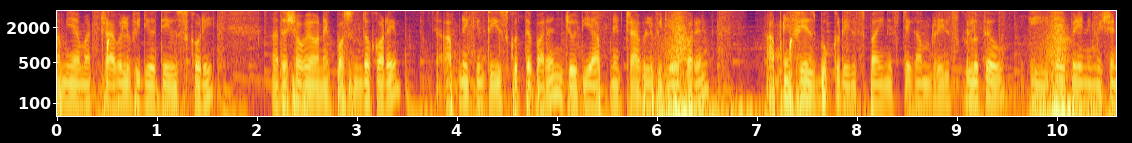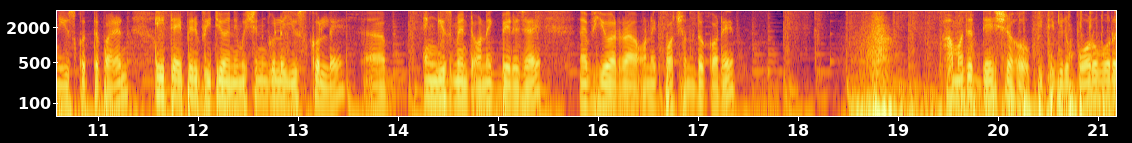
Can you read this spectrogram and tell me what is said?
আমি আমার ট্রাভেল ভিডিওতে ইউজ করি। তো সবাই অনেক পছন্দ করে। আপনি কিন্তু ইউজ করতে পারেন যদি আপনি ট্রাভেল ভিডিও করেন। আপনি ফেসবুক রিলস বা ইনস্টাগ্রাম রিলসগুলোতেও এই টাইপের অ্যানিমেশন ইউজ করতে পারেন। এই টাইপের ভিডিও অ্যানিমেশনগুলো ইউজ করলে এঙ্গেজমেন্ট অনেক বেড়ে যায় ভিউয়াররা অনেক পছন্দ করে। আমাদের দেশসহ পৃথিবীর বড় বড়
